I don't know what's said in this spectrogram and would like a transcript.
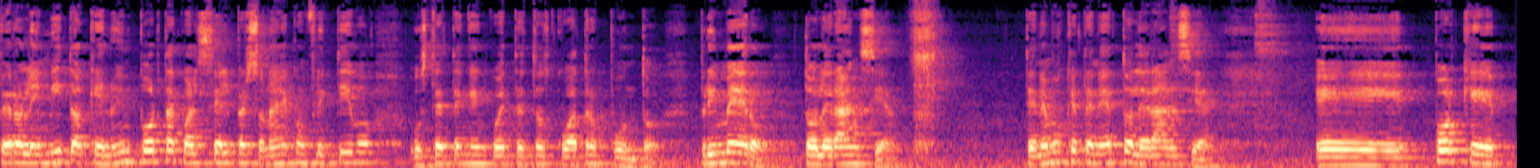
Pero le invito a que no importa cuál sea el personaje conflictivo, usted tenga en cuenta estos cuatro puntos. Primero, tolerancia. Tenemos que tener tolerancia. Eh, porque,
